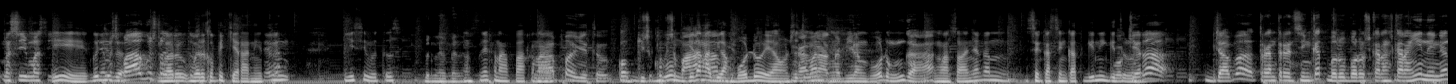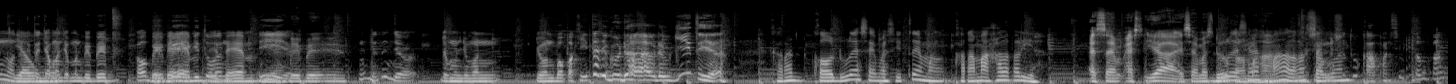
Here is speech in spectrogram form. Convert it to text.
masih masih Iya, gue ya, masih juga bagus lah baru gitu. baru kepikiran itu. Ya kan? Iya sih betul. sih. Bener-bener. Maksudnya kenapa? Kenapa gitu? Kok Gitu, kok bisa kita nggak bilang bodoh ya, maksudnya cuman enggak, enggak bilang bodoh enggak. masalahnya kan singkat-singkat gini gitu Gue kira Java tren-tren singkat baru-baru sekarang-sekarang ini kan waktu Ya, kita zaman-zaman BB oh BB BBM, gitu kan. BBM, iya. BBM. Itu zaman-zaman zaman bapak kita juga udah udah begitu ya. Karena kalau dulu SMS itu emang karena mahal kali ya. SMS iya SMS dulu, Dulu kan SMS mahal. mahal kan SMS itu kapan sih pertama kali?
